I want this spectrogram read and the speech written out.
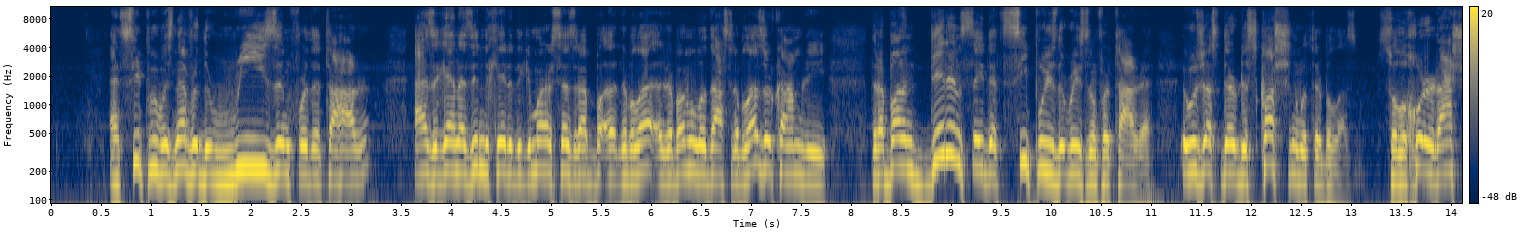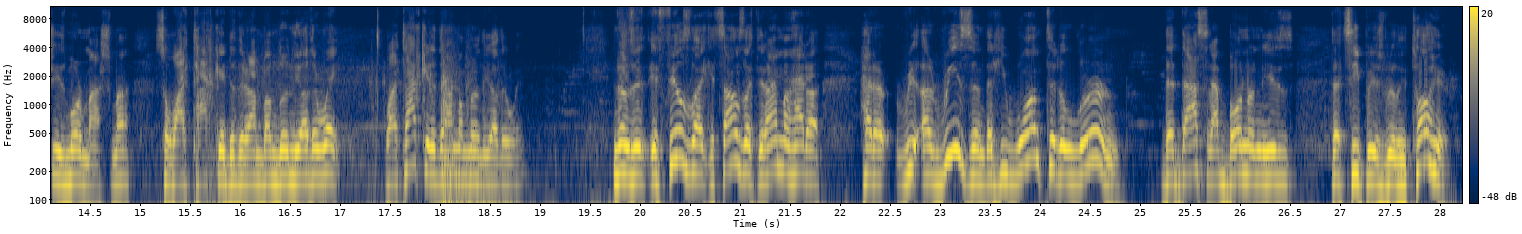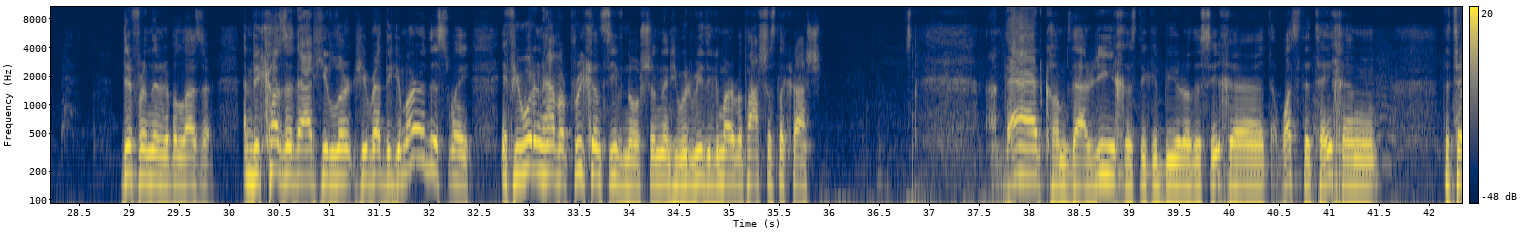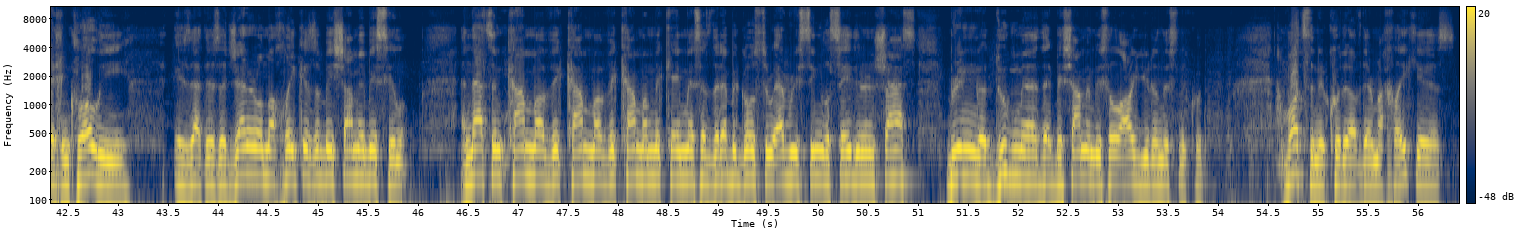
and Sipri was never the reason for the Tahara. As again, as indicated, the Gemara says, Rabbanon Ladas, Lezer Kamri, the Rabbanon didn't say that Sipri is the reason for Tahara. It was just their discussion with Rabbi Lezer. So Lechur Rashi is more mashma, so why Taki did the Rambam learn the other way? Why Taki did the Rambam learn the other way? You know, it, it feels like, it sounds like the Rambam had a, had a, a reason that he wanted to learn that Das Rabbanon is, that Sipri is really Tahir different than Rebbe Lezer. And because of that, he learned, he read the Gemara this way. If he wouldn't have a preconceived notion, then he would read the Gemara B'Pashas Lakrash. And that comes that Riches, the Gebir the Sikha. What's the Teichen? The Teichen Kloli is that there's a general machlikas of Beishame Beishilu. And that's in Kama, Vikama, Vikama, Mekemes, as the Rebbe goes through every single Seder in Shas, bringing a dugma that Beishame Beishilu argued on this Nikud. And what's the Nikud of their machlikas?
